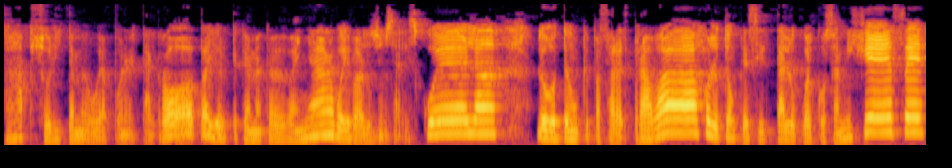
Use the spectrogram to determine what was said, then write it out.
Ah, pues ahorita me voy a poner tal ropa, y ahorita que me acabo de bañar, voy a llevar a los niños a la escuela, luego tengo que pasar al trabajo, le tengo que decir tal o cual cosa a mi jefe.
